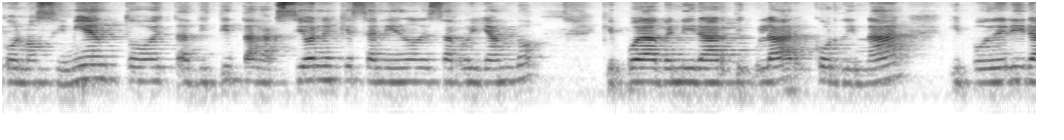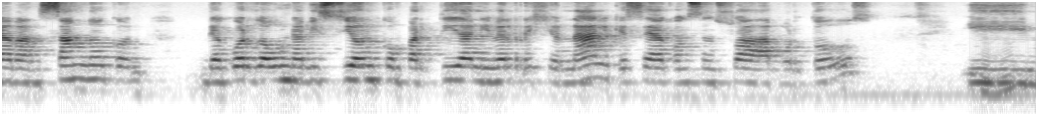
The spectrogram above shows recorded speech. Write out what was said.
conocimiento, estas distintas acciones que se han ido desarrollando, que pueda venir a articular, coordinar y poder ir avanzando con, de acuerdo a una visión compartida a nivel regional que sea consensuada por todos. Y,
